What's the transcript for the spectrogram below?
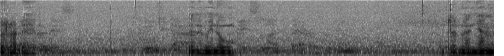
rất là đẹp. Đây là menu. Rất là nhanh.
